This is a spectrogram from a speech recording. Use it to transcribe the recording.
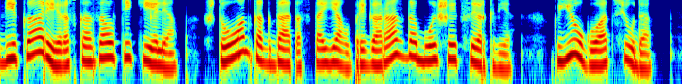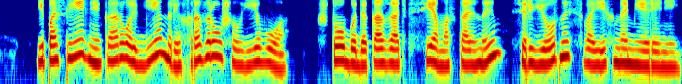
Викарий рассказал Текеле, что он когда-то стоял при гораздо большей церкви, к югу отсюда, и последний король Генрих разрушил его, чтобы доказать всем остальным серьезность своих намерений.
